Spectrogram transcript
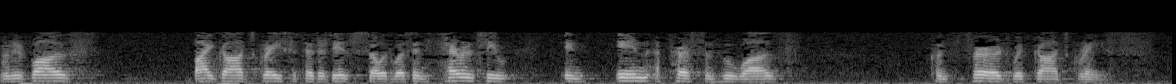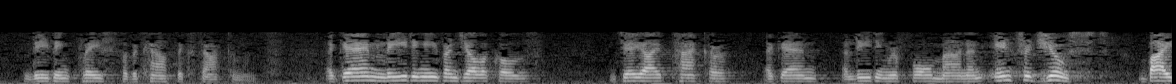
And it was by God's grace that it is so. It was inherently in in a person who was conferred with God's grace, leaving place for the Catholic sacraments. Again, leading evangelicals, J.I. Packer, again, a leading reform man, and introduced by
